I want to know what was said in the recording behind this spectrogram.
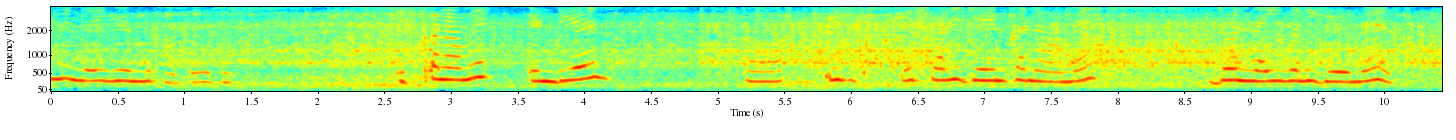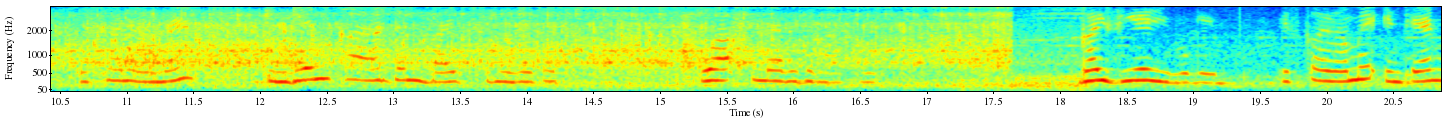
मैं नई गेम दिखाता हूँ इसका नाम है इंडियन आ, इस इस वाली गेम का नाम है जो नई वाली गेम है। उसका नाम है Indian cars and bike simulator वो मैं भी दिखाता हूँ। गाइस ये ही वो गेम इसका नाम है Indian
